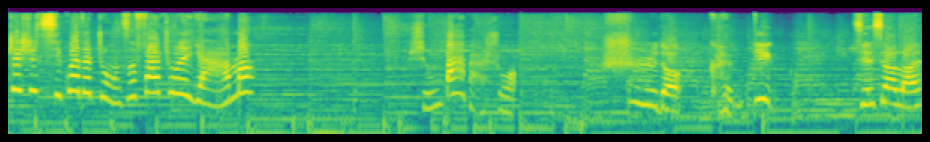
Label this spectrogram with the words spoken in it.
这是奇怪的种子发出了芽吗？”熊爸爸说：“是的，肯定。接下来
